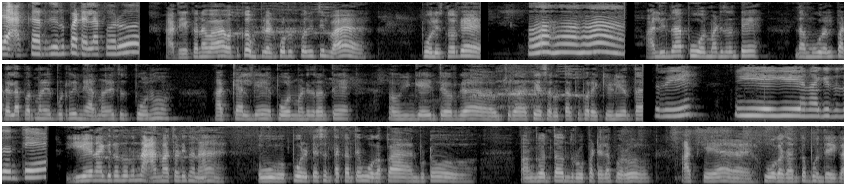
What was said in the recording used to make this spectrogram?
ಯಾಕೆ ಕರ್ದಿರು ಪಟೇಲಪ್ಪರು? ಅದೇ ಕಣವ ಅವತ್ತು ಕಂಪ್ಲೇಂಟ್ ಕೊಟ್ಬಿಟ್ಟು ಬಂದಿತ್ತಿಲ್ವಾ ಪೊಲೀಸ್ನವ್ರಿಗೆ? ಅಲ್ಲಿಂದ ಫೋನ್ ಮಾಡಿದ್ರಂತೆ. ನಮ್ಮೂರಲ್ಲಿ ಪಟೇಲಪ್ಪರ ಮನೆ ಬಿಟ್ರಿ ಇನ್ಯಾರ ಮನೆ ಇದ್ದದ್ದು ಫೋನು ಅದಕ್ಕೆ ಅಲ್ಲಿಗೆ ಫೋನ್ ಮಾಡಿದ್ರಂತೆ. ಹಿಂಗೆ ಇಂಥವ್ರಿಗೆ ಒಂಚೂರ ಕೇಸನ್ನು ತಕ್ಕಿ ಬರೋ ಕೇಳಿ ಅಂತ. ರೀ ಏನಾಗಿದ್ದದಂತೆ? ಏನಾಗಿದೆ ಅಂದ್ರೆ ನಾನು ಮಾತಾಡಿದಾನ. ಓ ಪೊಲೀಸ್ ಟೇಷನ್ ತಕ್ಕಂತೆ ಹೋಗಪ್ಪ ಅಂದ್ಬಿಟ್ಟು ಹಂಗಂತ ಅಂದರು ಪಟೇಲಪ್ಪರು ಅದಕ್ಕೆ ಹೋಗೋದ ಅಂತ ಬಂದೆ ಈಗ.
